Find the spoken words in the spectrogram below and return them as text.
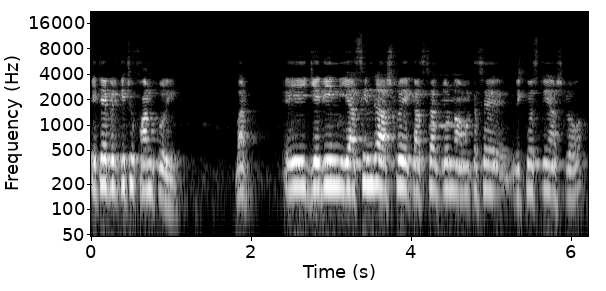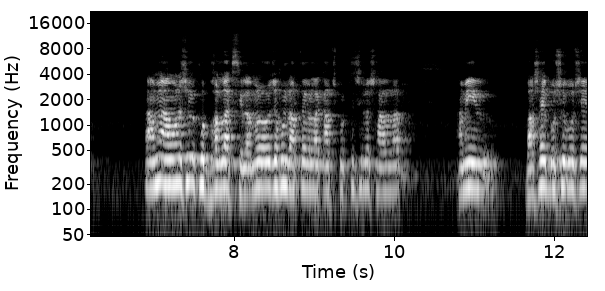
এই টাইপের কিছু ফান করি। বাট এই যেদিন ইয়াসিনরা আসলো, এই কাজটার জন্য আমার কাছে রিকোয়েস্ট নিয়ে আসলো আমি, আমার আসলে খুব ভালো লাগছিল। আমার ও যখন রাত্রেবেলা কাজ করতেছিল সারা রাত, আমি বাসায় বসে বসে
